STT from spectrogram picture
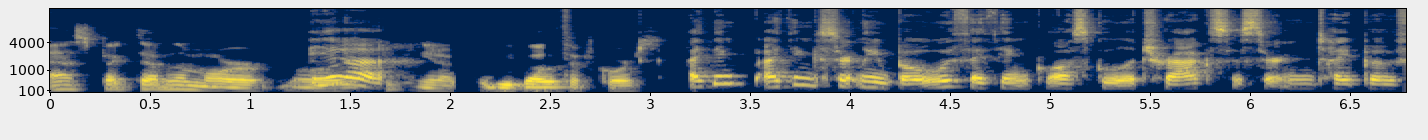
aspect of them, or, or yeah, you know, could be both, of course. I think I think certainly both. I think law school attracts a certain type of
